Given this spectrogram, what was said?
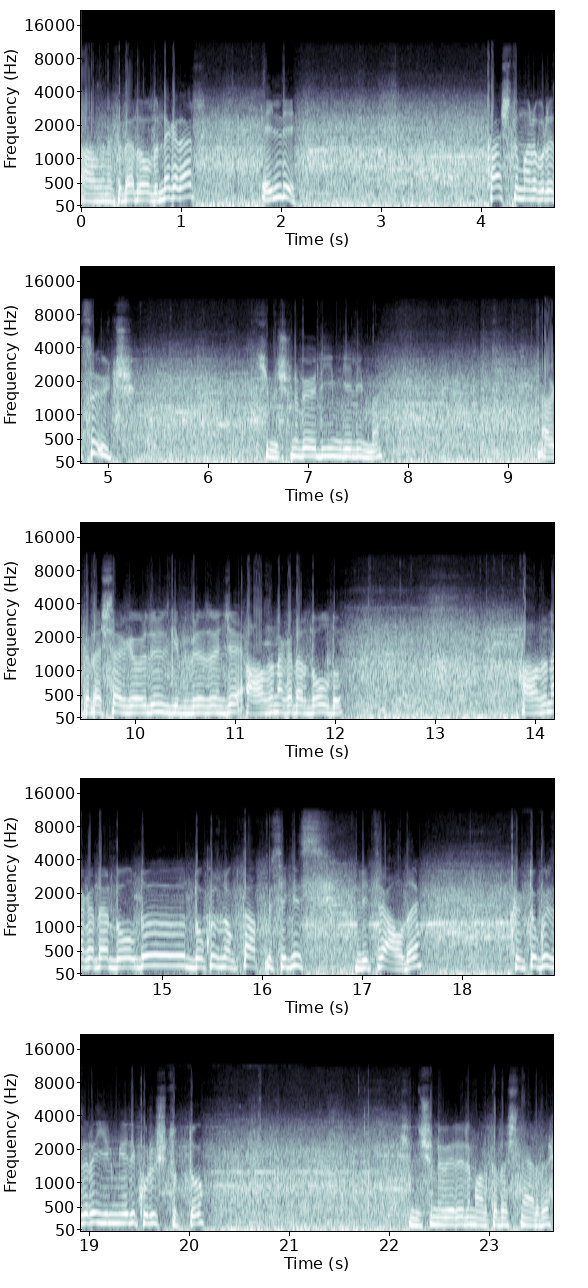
Ağzına kadar doldu. Ne kadar? 50. Kaç numara burası? 3. Şimdi şunu bir ödeyeyim geleyim ben. Arkadaşlar gördüğünüz gibi biraz önce ağzına kadar doldu. Ağzına kadar doldu. 9.68 litre aldı. 49 lira 27 kuruş tuttu. Şimdi şunu verelim arkadaş nerede?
